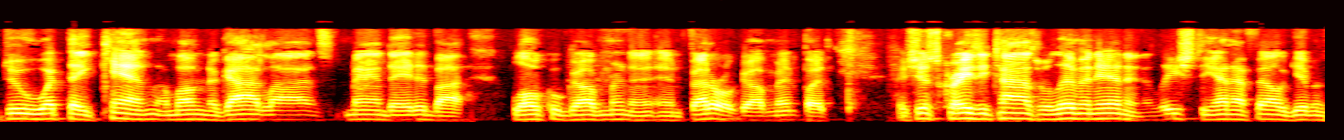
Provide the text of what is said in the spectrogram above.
do what they can among the guidelines mandated by local government and, and federal government, but it's just crazy times we're living in, and at least the NFL giving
